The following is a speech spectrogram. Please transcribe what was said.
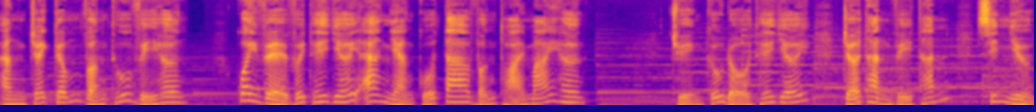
ăn trái cấm vẫn thú vị hơn. Quay về với thế giới an nhàn của ta vẫn thoải mái hơn. Chuyện cứu độ thế giới trở thành vị thánh xin nhường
